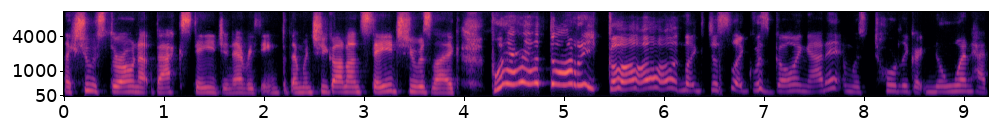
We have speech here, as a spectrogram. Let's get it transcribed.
Like she was thrown up backstage and everything. But then when she got on stage, she was like, Puerto Rico, and like just like was going at it and was totally great. No one had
